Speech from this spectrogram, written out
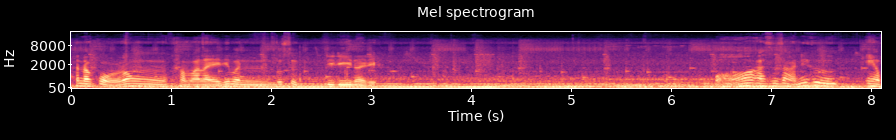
ท่านาโกะต้องทำอะไรที่มันรู้สึกดีๆหน่อยดิ อ๋ออาสุสานนี่คือแอบ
